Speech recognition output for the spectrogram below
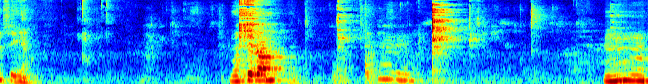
nasinya? Masih ram? Hmm.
